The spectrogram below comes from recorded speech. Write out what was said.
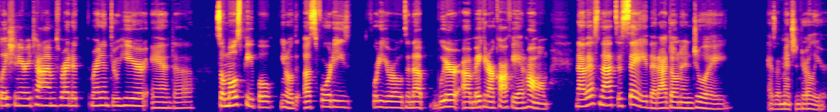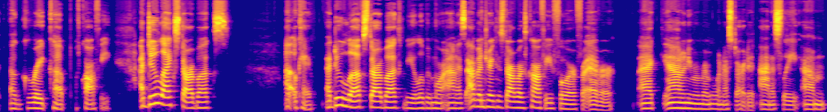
inflationary times right at, right in through here. And uh, so most people, you know, us 40s, 40 year olds and up, we're uh, making our coffee at home. Now, that's not to say that I don't enjoy, as I mentioned earlier, a great cup of coffee. I do like Starbucks. Uh, okay, I do love Starbucks. Be a little bit more honest. I've been drinking Starbucks coffee for forever. I, I don't even remember when I started, honestly. Um,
